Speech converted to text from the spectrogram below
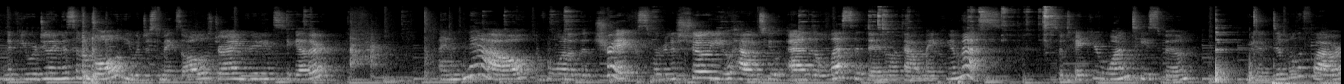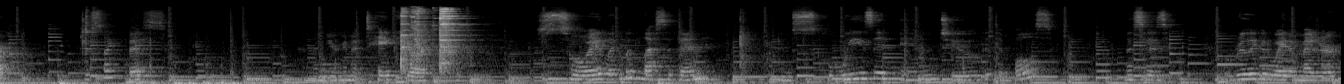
And if you were doing this in a bowl, you would just mix all those dry ingredients together. And now, for one of the tricks, we're gonna show you how to add the lecithin without making a mess. So take your one teaspoon, you're gonna dimple the flour, just like this. And then you're gonna take your soy liquid lecithin and squeeze it into the dimples. This is a really good way to measure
